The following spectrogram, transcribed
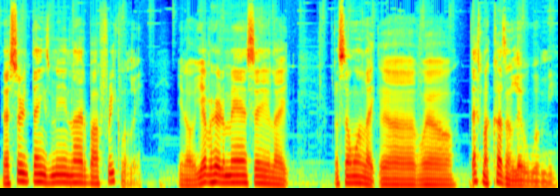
There are certain things men lied about frequently. You know, you ever heard a man say like, or someone like, uh, well, that's my cousin living with me.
